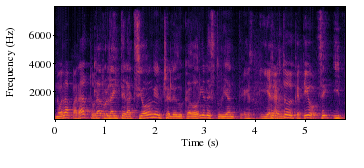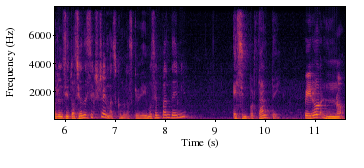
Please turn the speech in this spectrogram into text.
no el aparato. Claro, la interacción entre el educador y el estudiante. Es, y el pero, acto educativo. Sí, y, pero en situaciones extremas como las que vivimos en pandemia, es importante. Pero no,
